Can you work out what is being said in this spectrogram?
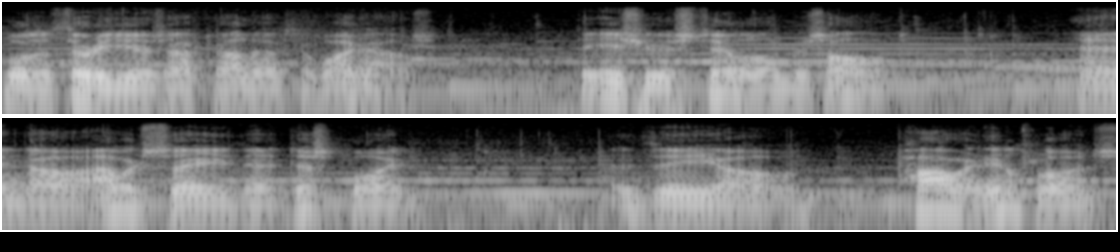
More than 30 years after I left the White House, the issue is still unresolved. And uh, I would say that at this point, the uh, power and influence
